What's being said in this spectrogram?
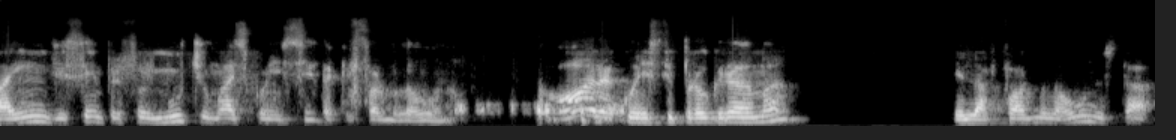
a Indy sempre foi muito mais conhecida que a Fórmula 1. Agora, com este programa, a Fórmula 1 está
